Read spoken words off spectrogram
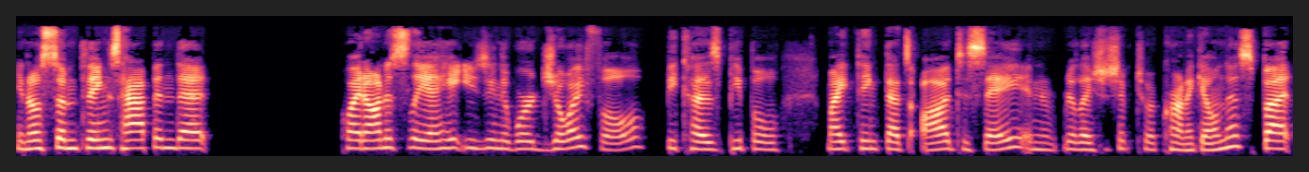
you know some things happened that quite honestly i hate using the word joyful because people might think that's odd to say in relationship to a chronic illness but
